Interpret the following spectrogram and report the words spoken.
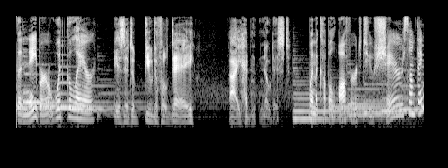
The neighbor would glare. Is it a beautiful day? I hadn't noticed. When the couple offered to share something,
